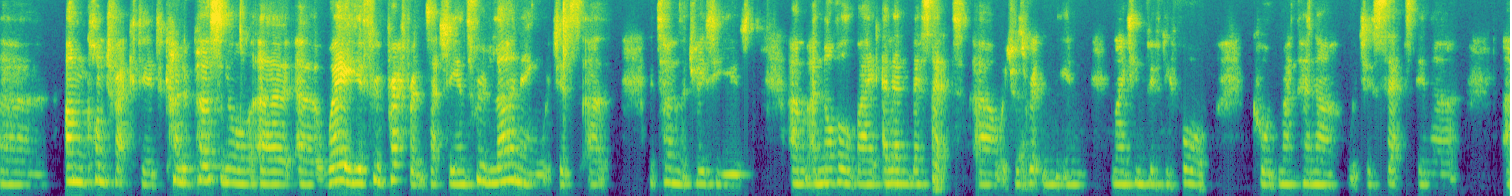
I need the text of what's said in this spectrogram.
uh, uncontracted kind of personal uh, uh, way through preference actually and through learning, which is uh, a term that Tracy used, um, a novel by Hélène Bessette, uh, which was written in 1954 called MaternA, which is set in a,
